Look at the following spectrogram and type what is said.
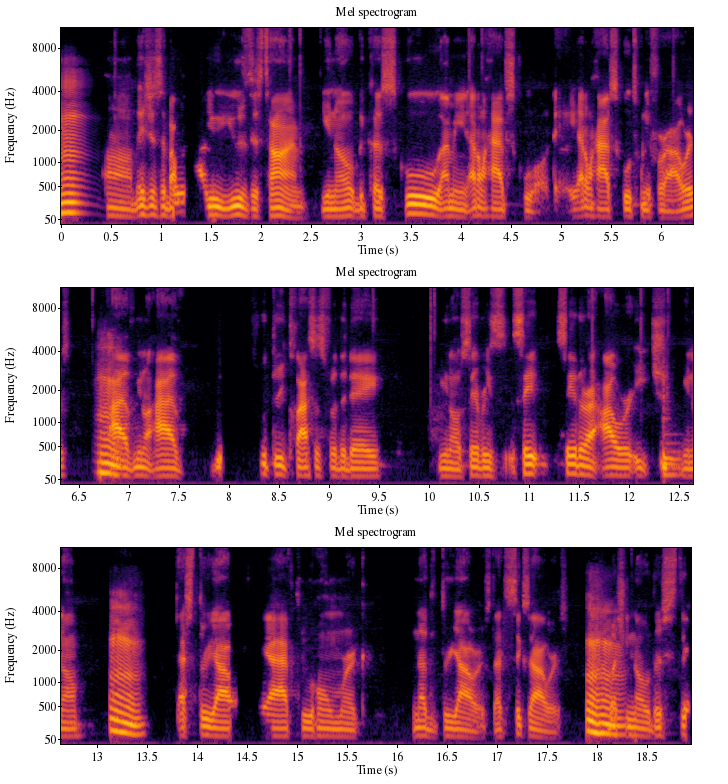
Mm, Um, it's just about how you use this time, you know, because school, I mean, I don't have school all day. I don't have school 24 hours. Mm. I have, you know, I have two, three classes for the day, you know, say every say say they're an hour each, you know. Mm. That's three hours. I have to do homework, another three hours. That's six hours. Mhm. But you know, there's still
